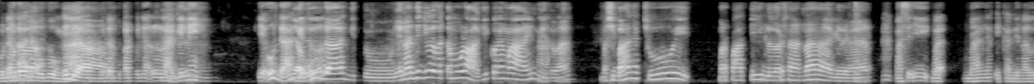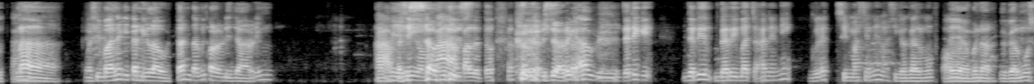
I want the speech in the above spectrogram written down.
Udah nggak ada hubungan, iya. udah bukan punya lu lagi nih. Hmm, Ya udah ya gitu. udah gitu. Gitu ya nanti juga ketemu lagi kok yang lain Ah, gitu kan. Masih banyak cuy. Merpati di luar sana gitu kan. Masih ba- banyak ikan di lautan. Nah masih banyak ikan di lautan tapi kalau dijaring apa habis sih ngomong habis. apa lu tuh? Kalau dijaring habis. Jadi jadi dari bacaan ini gue liat si mas ini masih gagal move on. Iya benar. Gagal move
